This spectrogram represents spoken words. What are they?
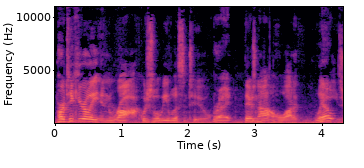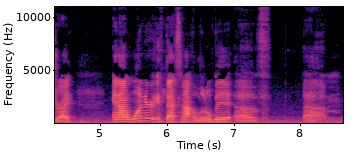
particularly in rock, which is what we listen to. right. There's not a whole lot of ladies, right? And I wonder if that's not a little bit of, um,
